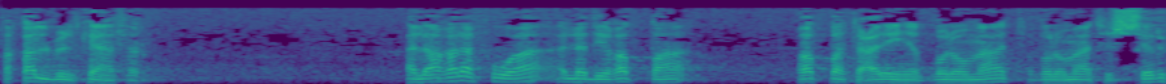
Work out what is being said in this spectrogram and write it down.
فقلب الكافر. الأغلف هو الذي غطى غطت عليه الظلمات ظلمات الشرك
